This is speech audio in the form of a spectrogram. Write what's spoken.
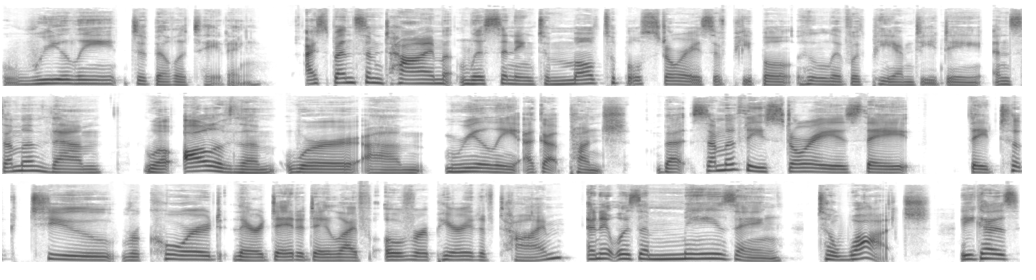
really debilitating. I spent some time listening to multiple stories of people who live with PMDD, and some of them, well, all of them were um, really a gut punch. But some of these stories, they they took to record their day to day life over a period of time, and it was amazing to watch because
